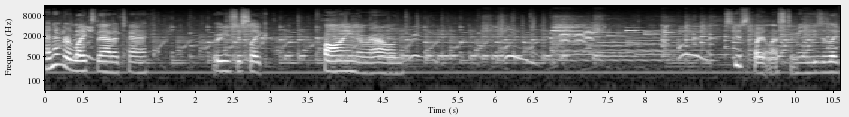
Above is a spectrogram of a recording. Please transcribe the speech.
I never liked that attack. Where he's just like pawing around. It's just pointless to me. He's just like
